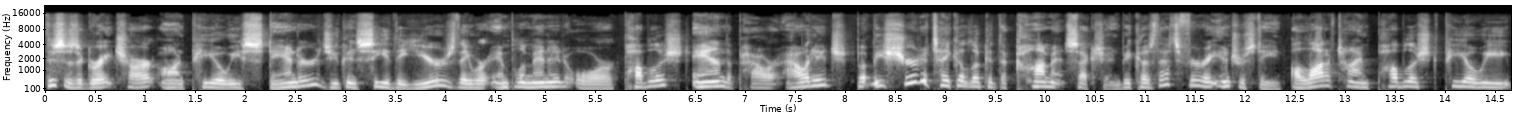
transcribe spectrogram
This is a great chart on PoE standards. You can see the years they were implemented or published and the power outage. But be sure to take a look at the comment section because that's very interesting. A lot of time published PoE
